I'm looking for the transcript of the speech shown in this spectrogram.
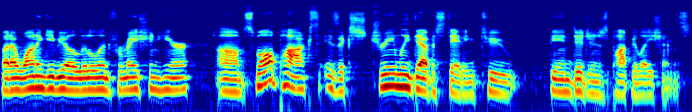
but I want to give you a little information here. Um, smallpox is extremely devastating to the indigenous populations.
